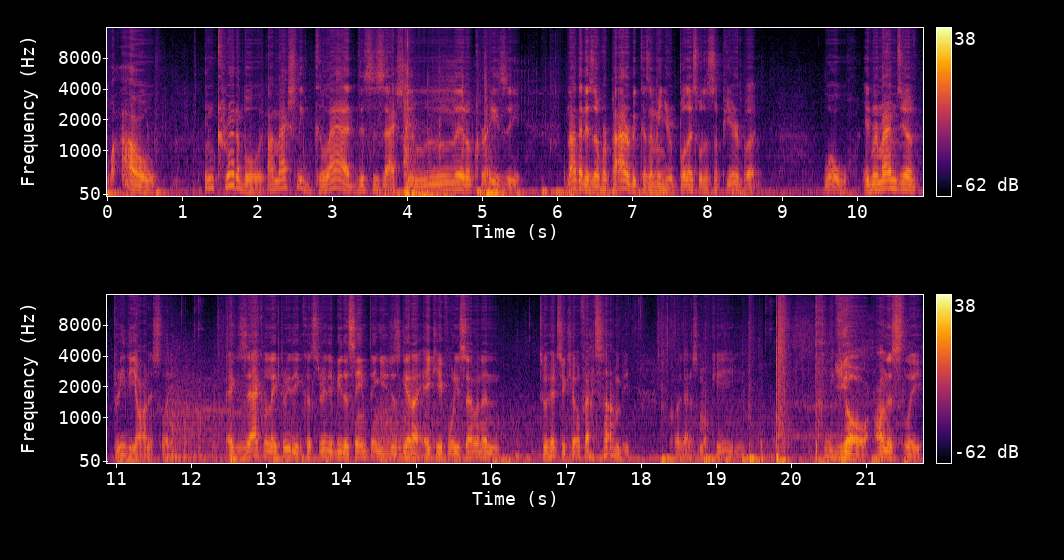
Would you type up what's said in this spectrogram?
Wow. Incredible. I'm actually glad this is actually a little crazy. Not that it's overpowered because, I mean, your bullets will disappear, but... Whoa. It reminds you of 3D, honestly. Exactly like 3D, because 3D be the same thing. You just get an AK-47 and two hits, you kill a fat zombie. Oh, I got a smoky. Yo, honestly,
